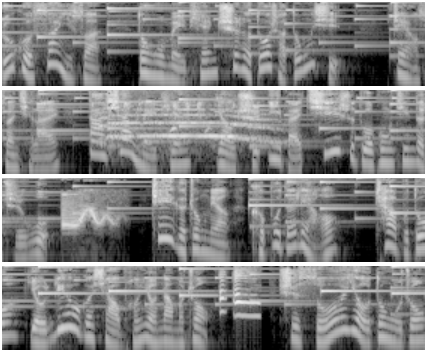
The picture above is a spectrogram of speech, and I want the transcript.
如果算一算，动物每天吃了多少东西？这样算起来，大象每天要吃一百七十多公斤的植物，这个重量可不得了，差不多有六个小朋友那么重，是所有动物中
